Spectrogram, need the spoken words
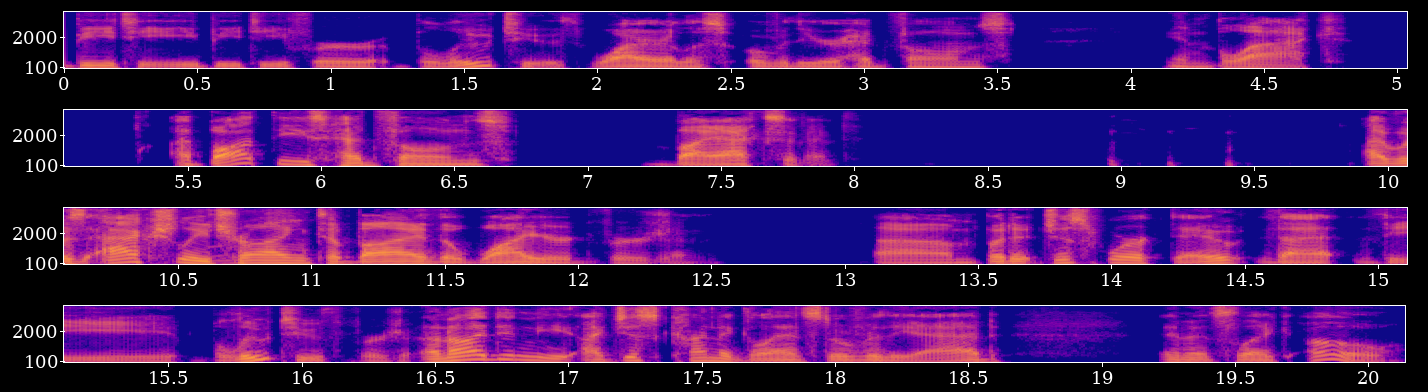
BT, BT for Bluetooth wireless over-the-ear headphones in black. I bought these headphones by accident. I was actually trying to buy the wired version um, but it just worked out that the Bluetooth version, and I didn't, I just kind of glanced over the ad, and it's like, oh,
